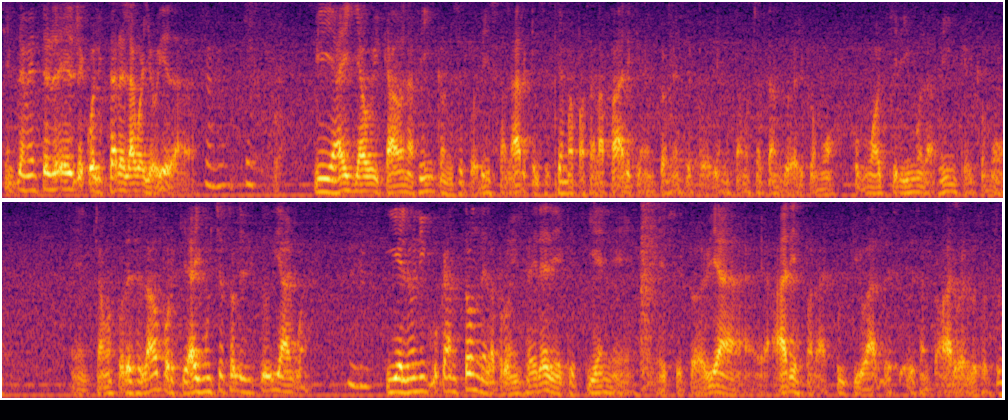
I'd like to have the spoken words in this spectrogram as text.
simplemente es recolectar el agua llovida. Y ahí ya ubicado en la finca donde se podría instalar, que el sistema pasa a la par y que eventualmente podríamos, estamos tratando de ver cómo, cómo adquirimos la finca y cómo entramos por ese lado, porque hay mucha solicitud de agua y el único cantón de la provincia de Heredia que tiene este, todavía áreas para cultivar es, Santa Bárbara, los otros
